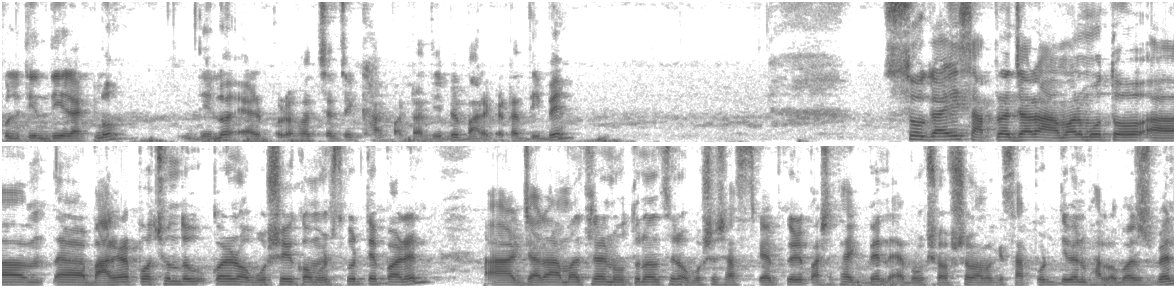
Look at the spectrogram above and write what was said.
পলিথিন দিয়ে রাখল দিল এরপরে হচ্ছে যে খাবারটা দিবে বার্গারটা দিবে। সো গাইস আপনারা যারা আমার মতো বার্গার পছন্দ করেন অবশ্যই কমেন্টস করতে পারেন। আর যারা আমার চ্যানেল নতুন আছেন অবশ্যই সাবস্ক্রাইব করে পাশে থাকবেন এবং সবসময় আমাকে সাপোর্ট দিবেন ভালোবাসবেন।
